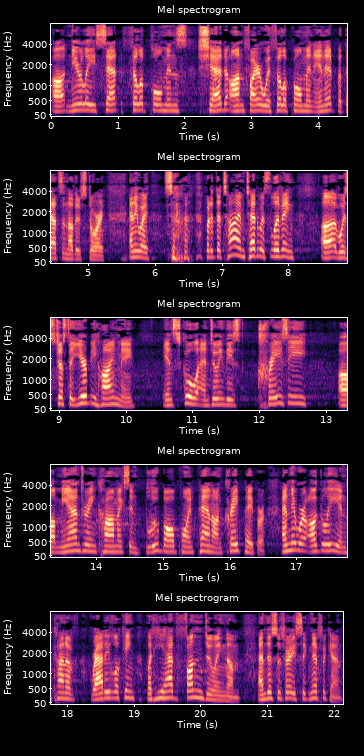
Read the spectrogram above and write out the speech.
uh, nearly set Philip Pullman's shed on fire with Philip Pullman in it, but that's another story. Anyway, so, but at the time, Ted was living, uh, was just a year behind me in school and doing these crazy uh, meandering comics in blue ballpoint pen on crate paper. And they were ugly and kind of ratty looking, but he had fun doing them. And this was very significant.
